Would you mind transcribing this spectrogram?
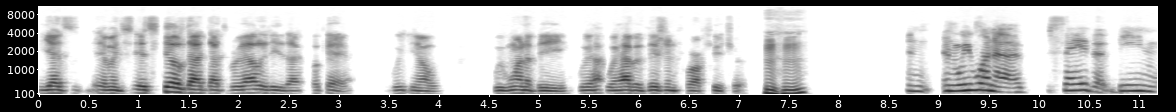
yes. I mean, it's, it's, still that that reality that okay, we you know, we want to be. We ha- we have a vision for our future. Mm-hmm. And and we want to say that being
